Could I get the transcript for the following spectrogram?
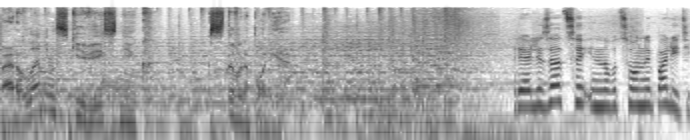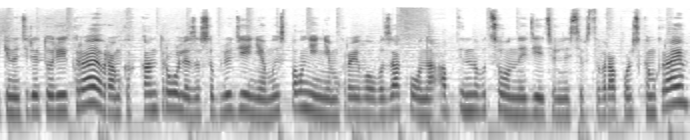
Парламентский вестник Ставрополья. Реализация инновационной политики на территории края в рамках контроля за соблюдением и исполнением Краевого закона об инновационной деятельности в Ставропольском крае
